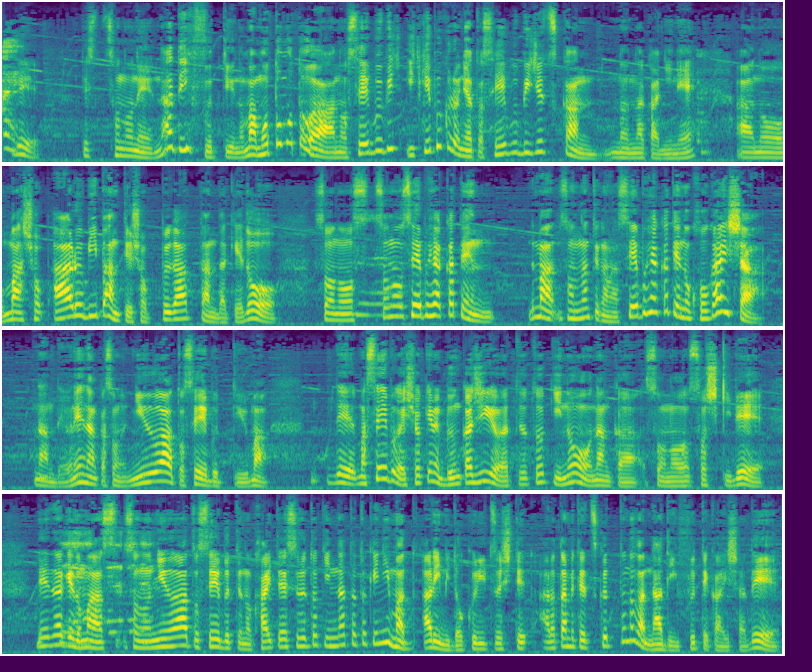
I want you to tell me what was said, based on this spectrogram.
ー、はい。で、で、そのね、ナディフっていうのは、まあ、もともとは、あの、西武美、池袋にあった西武美術館の中にね、あの、まあ、ショ R ビバンっていうショップがあったんだけど、その、その西武百貨店、まあ、その、なんていうかな、西武百貨店の子会社なんだよね。なんかその、ニューアート西武っていう、まあ、で、まあ、西武が一生懸命文化事業をやってた時の、なんか、その組織で、で、だけどまあ、そのニューアート西武っていうのを解体する時になった時に、まあ、ある意味独立して、改めて作ったのがナディフって会社で、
